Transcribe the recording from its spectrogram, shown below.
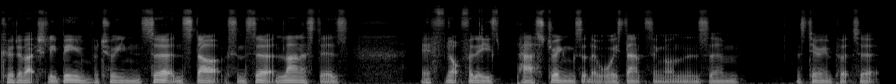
could have actually been between certain Starks and certain Lannisters, if not for these past strings that they're always dancing on, as, um, as Tyrion puts it.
